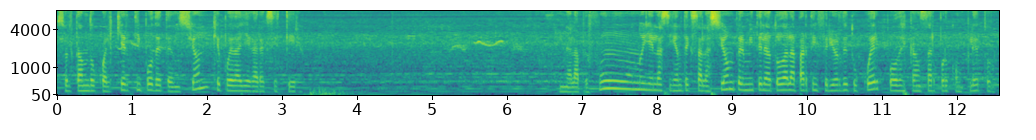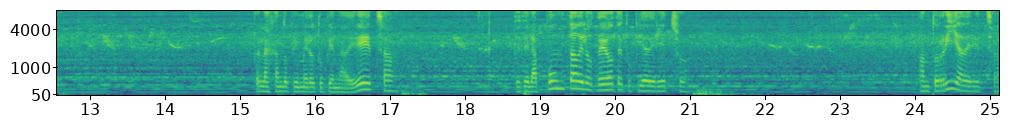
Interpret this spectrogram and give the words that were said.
soltando cualquier tipo de tensión que pueda llegar a existir. Inhala profundo y en la siguiente exhalación permítele a toda la parte inferior de tu cuerpo descansar por completo. Relajando primero tu pierna derecha, desde la punta de los dedos de tu pie derecho, pantorrilla derecha,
